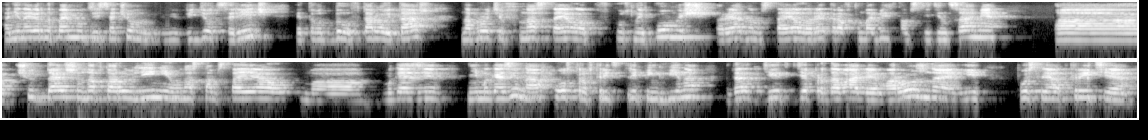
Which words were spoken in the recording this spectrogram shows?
они, наверное, поймут здесь, о чем ведется речь. Это вот был второй этаж, напротив нас стояла вкусная помощь, рядом стоял ретро-автомобиль там с леденцами, а, чуть дальше на второй линии у нас там стоял а, магазин, не магазин, а остров 33 пингвина, да, где, где продавали мороженое, и после открытия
